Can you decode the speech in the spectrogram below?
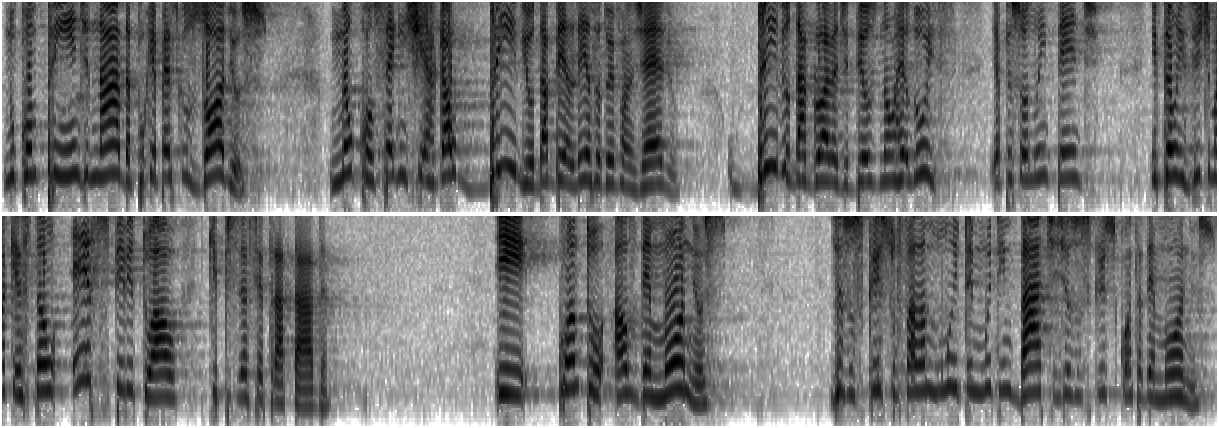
Não compreende nada, porque parece que os olhos não conseguem enxergar o brilho da beleza do Evangelho, o brilho da glória de Deus não reluz, e a pessoa não entende. Então existe uma questão espiritual que precisa ser tratada. E quanto aos demônios, Jesus Cristo fala muito e muito embate Jesus Cristo contra demônios.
